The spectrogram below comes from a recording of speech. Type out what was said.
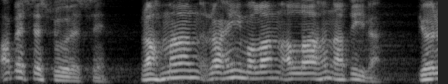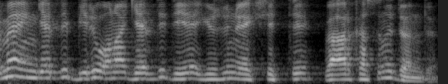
Abese suresi. Rahman, Rahim olan Allah'ın adıyla. Görme engelli biri ona geldi diye yüzünü ekşitti ve arkasını döndü.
